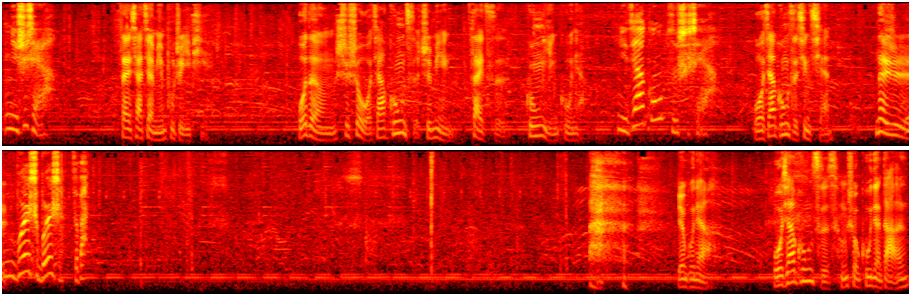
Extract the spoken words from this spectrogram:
你是谁啊？在下贱民不值一提。我等是受我家公子之命在此恭迎姑娘。你家公子是谁啊？我家公子姓钱，那日不认识，不认识，走吧。袁姑娘，我家公子曾受姑娘大恩，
